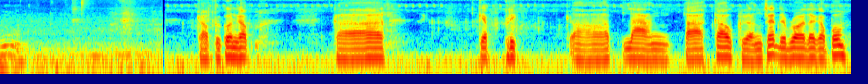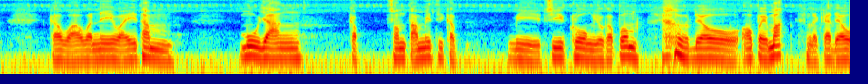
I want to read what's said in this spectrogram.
อืม ครับทุกคนครับการเก็บพริกการล้างตาก้าวเครื่องเสร็จเรียบร้อยแล้วครับผมก็ว่าวันนี้ไว้ทำหมูยางกับส้มตำมิตรที่กับมีซีโครงอยู่กับผมเดี๋ยวเอาไปมักแล้วก็เดี๋ยว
